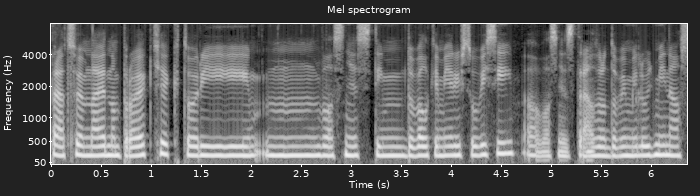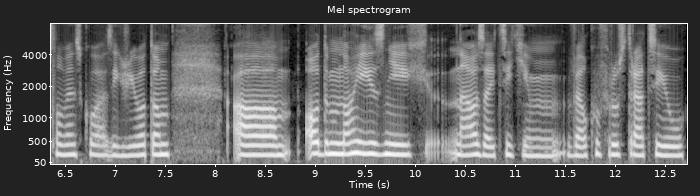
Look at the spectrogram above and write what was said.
pracujem na jednom projekte, ktorý mm, vlastne s tým do veľkej miery súvisí, vlastne s transrodovými ľuďmi na Slovensku a s ich životom. Um, od mnohých z nich naozaj cítim veľkú frustráciu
